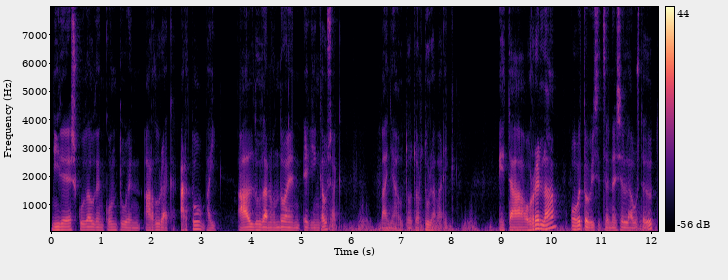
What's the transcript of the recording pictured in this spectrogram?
nire esku dauden kontuen ardurak hartu bai, ahaldudan ondoen egin gauzak, baina autotortura barik. Eta horrela, hobeto bizitzen naizela uste dut,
